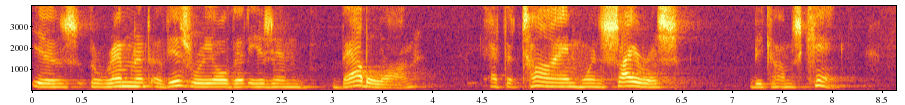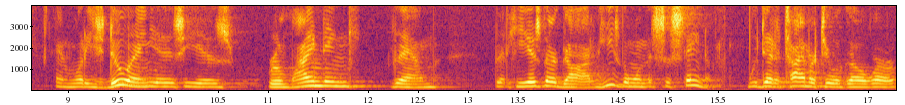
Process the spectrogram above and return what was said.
is the remnant of Israel that is in Babylon at the time when Cyrus becomes king. And what he's doing is he is reminding them that he is their God and he's the one that sustained them. We did a time or two ago where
